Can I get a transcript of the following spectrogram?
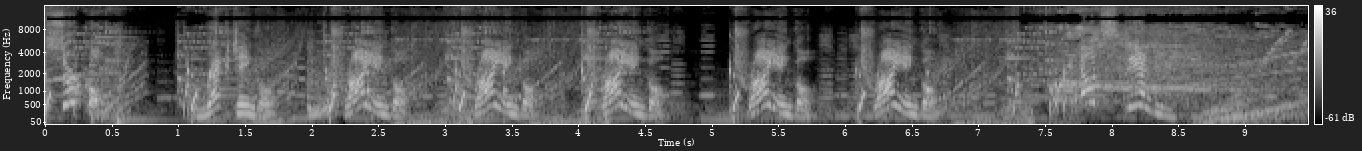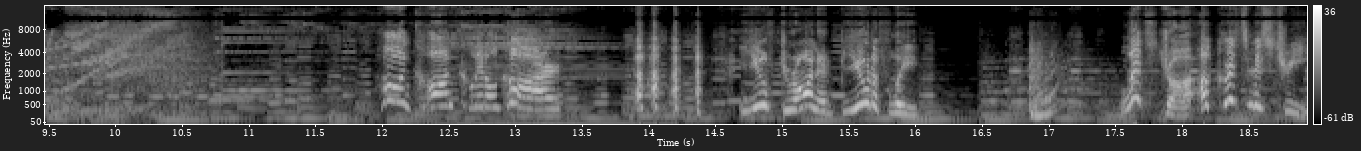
circle, rectangle, triangle, triangle, triangle, triangle, triangle. Outstanding! Honk honk, little car! You've drawn it beautifully! Let's draw a Christmas tree.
